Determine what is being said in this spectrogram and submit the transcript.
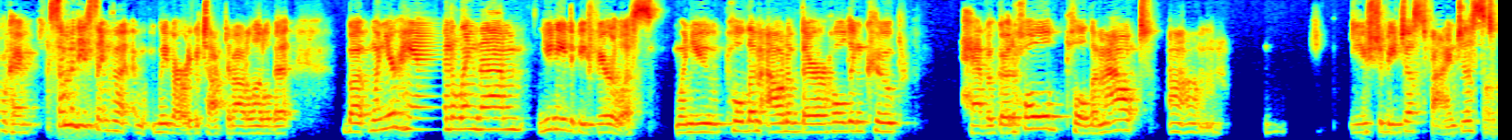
Okay, some of these things that we've already talked about a little bit, but when you're handling them, you need to be fearless. When you pull them out of their holding coop, have a good hold, pull them out. Um, you should be just fine. Just,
